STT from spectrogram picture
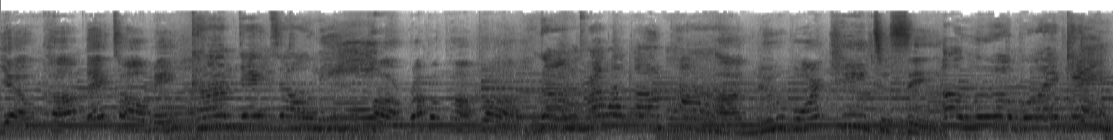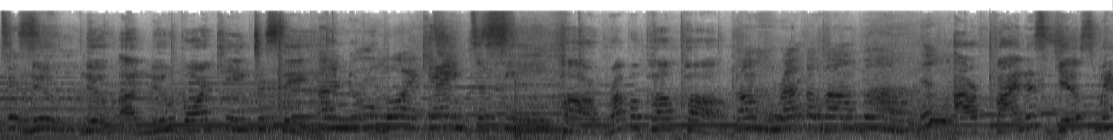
Yo, come they told me. Come they told me. Pa rubber pum pum. Gum rubber pum pum. A newborn king to see. A little boy came to see. New, new, a newborn king to see. A new boy came to see. Pa rubber pum pum. Gum rubber pum pum. Our finest gifts we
